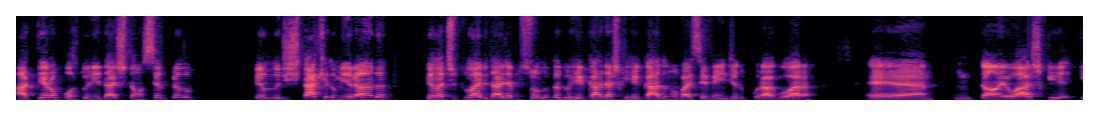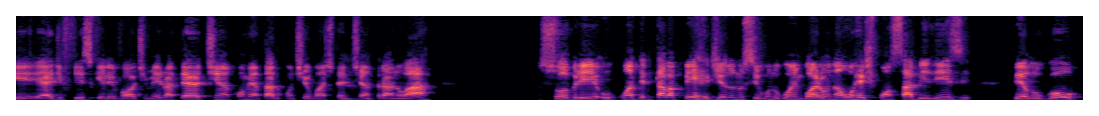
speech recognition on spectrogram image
a ter oportunidade tão cedo pelo, pelo destaque do Miranda, pela titularidade absoluta do Ricardo. Acho que Ricardo não vai ser vendido por agora. É, então eu acho que, que é difícil que ele volte mesmo. Até tinha comentado contigo antes da gente entrar no ar sobre o quanto ele estava perdido no segundo gol, embora eu não o responsabilize pelo gol,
